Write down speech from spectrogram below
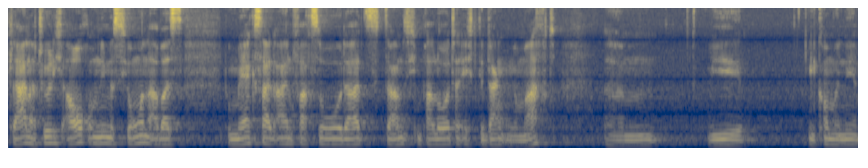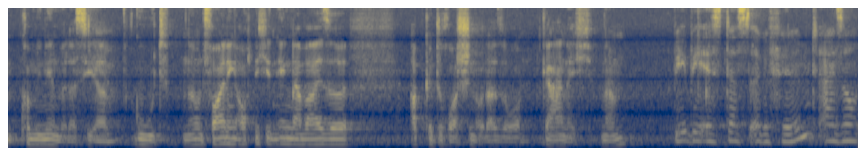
klar natürlich auch um die Mission, aber es du merkst halt einfach so, da, da haben sich ein paar Leute echt Gedanken gemacht, ähm, wie, wie kombinieren, kombinieren wir das hier gut. Ne? Und vor allen Dingen auch nicht in irgendeiner Weise abgedroschen oder so, gar nicht. Ne? Wie, wie ist das äh, gefilmt? Also,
